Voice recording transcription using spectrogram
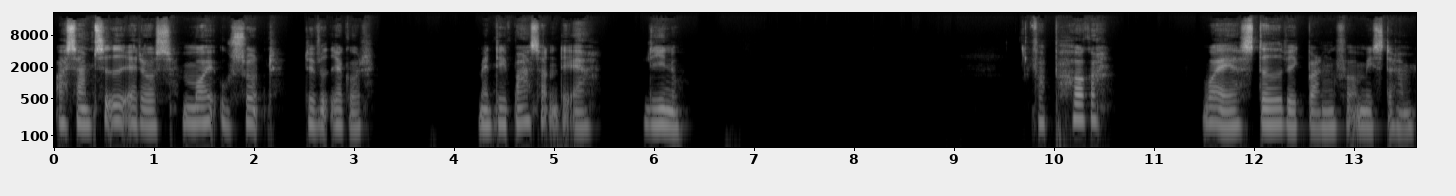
og samtidig er det også møg usundt, det ved jeg godt. Men det er bare sådan det er lige nu. For pokker, hvor er jeg stadigvæk bange for at miste ham.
